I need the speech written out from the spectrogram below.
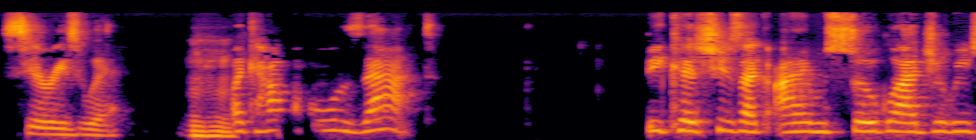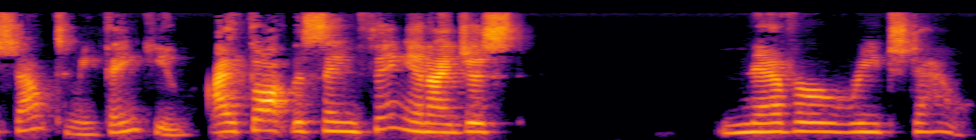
series with. Mm-hmm. Like, how cool is that? because she's like, I am so glad you reached out to me. Thank you. I thought the same thing and I just never reached out.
